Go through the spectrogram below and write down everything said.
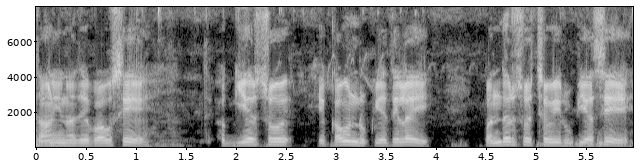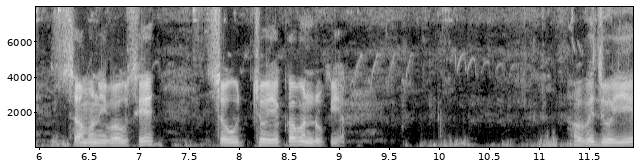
ધાણીના જે ભાવ છે, અગિયારસો એકાવન રૂપિયાથી લઈ પંદરસો છવ્વીસ રૂપિયા છે, સામાન્ય ભાવ છે ચૌદસો એકાવન રૂપિયા. હવે જોઈએ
